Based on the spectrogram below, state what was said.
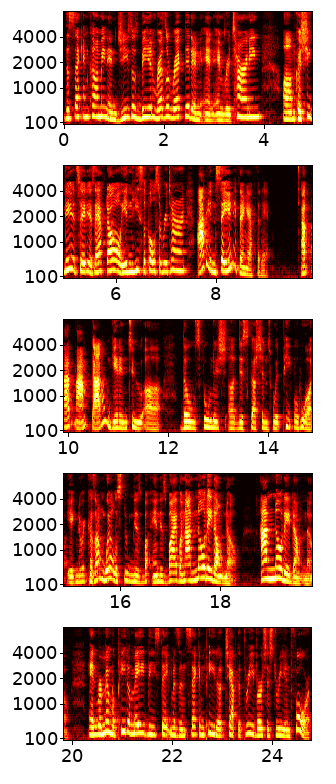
the second coming and Jesus being resurrected and and, and returning. Um, because she did say this. After all, isn't he supposed to return? I didn't say anything after that. I I I, I don't get into uh those foolish uh, discussions with people who are ignorant because I'm well a student in this, in this Bible and I know they don't know. I know they don't know. And remember, Peter made these statements in Second Peter chapter 3, verses 3 and 4.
